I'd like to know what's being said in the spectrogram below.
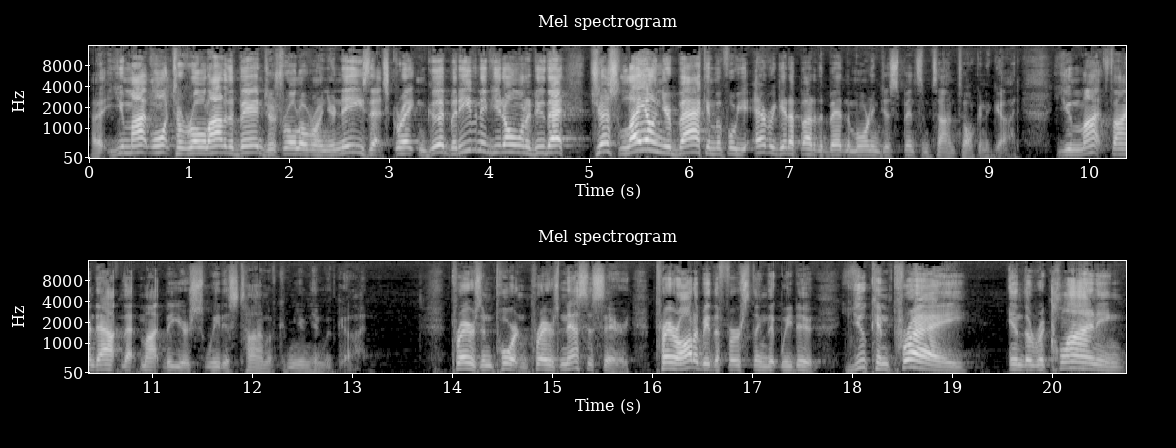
uh, you might want to roll out of the bed and just roll over on your knees. That's great and good. But even if you don't want to do that, just lay on your back and before you ever get up out of the bed in the morning, just spend some time talking to God. You might find out that might be your sweetest time of communion with God. Prayer is important. Prayer is necessary. Prayer ought to be the first thing that we do. You can pray in the reclining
